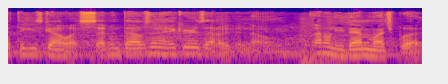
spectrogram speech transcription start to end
I think he's got what, 7,000 acres? I don't even know. I don't need that much, but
